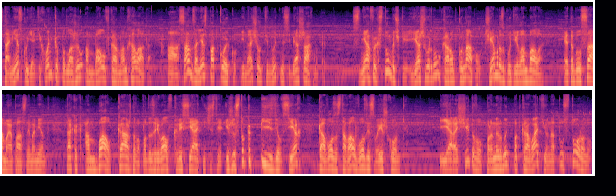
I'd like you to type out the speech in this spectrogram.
Стамеску я тихонько подложил амбалу в карман халата, а сам залез под койку и начал тянуть на себя шахматы. Сняв их с тумбочки, я швырнул коробку на пол, чем разбудил амбала. Это был самый опасный момент, так как амбал каждого подозревал в крысятничестве и жестоко пиздил всех, кого заставал возле своей шконки. Я рассчитывал пронырнуть под кроватью на ту сторону,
